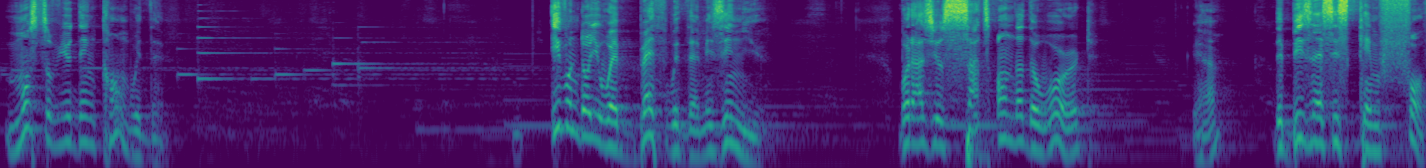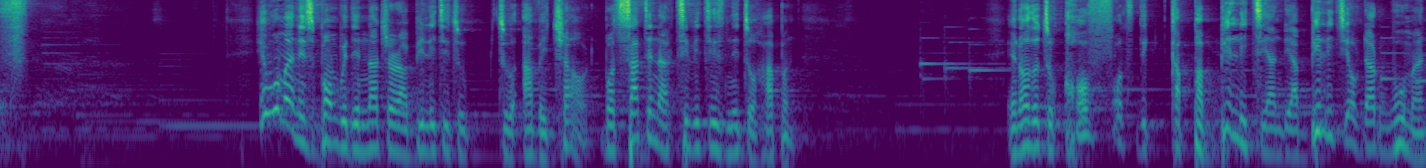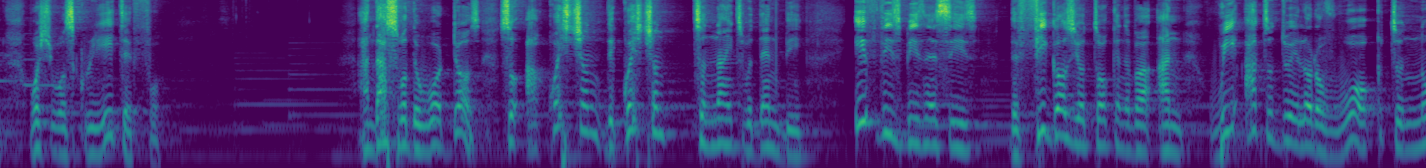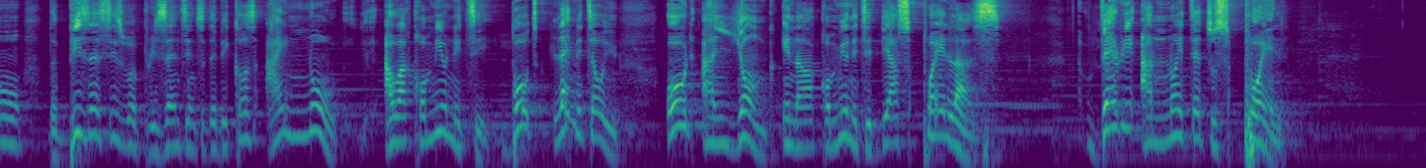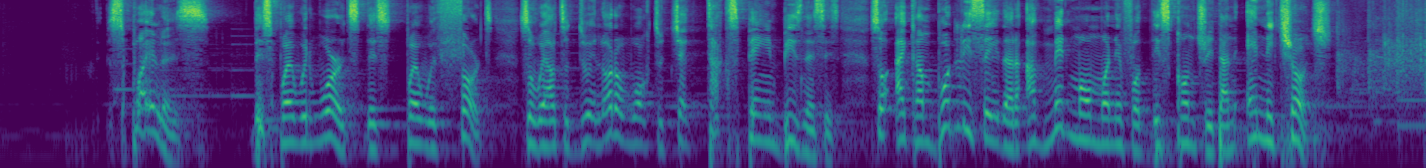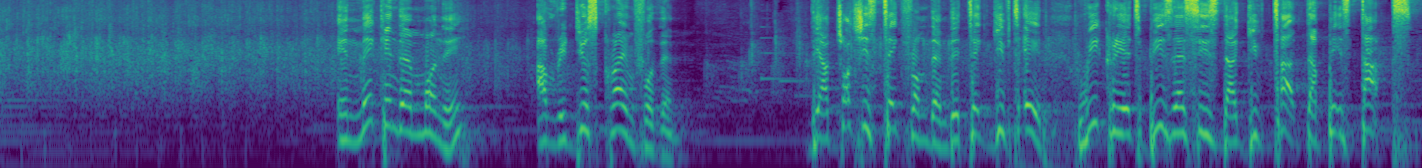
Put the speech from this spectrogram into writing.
most of you didn't come with them. Even though you were birthed with them, is in you. But as you sat under the word, yeah, the businesses came forth A woman is born with the natural ability to, to have a child, but certain activities need to happen in order to call forth the capability and the ability of that woman, what she was created for. And that's what the word does. So, our question, the question tonight would then be if these businesses, the figures you're talking about, and we had to do a lot of work to know the businesses we're presenting today because I know our community, both, let me tell you, old and young in our community, they are spoilers very anointed to spoil. Spoilers. They spoil with words, they spoil with thoughts. So we have to do a lot of work to check tax paying businesses. So I can boldly say that I've made more money for this country than any church. In making them money, I've reduced crime for them. Their churches take from them, they take gift aid. We create businesses that give tax, that pays tax.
